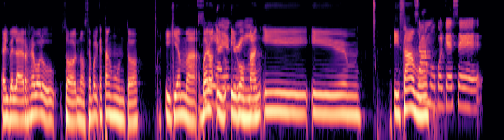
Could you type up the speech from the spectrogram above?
el verdadero revolú. So, no sé por qué están juntos. ¿Y quién más? Sí, bueno, y, y. Guzmán y, y, y Samu. Samu, porque se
